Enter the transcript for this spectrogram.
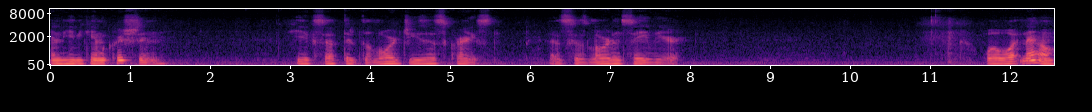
and he became a Christian. He accepted the Lord Jesus Christ as his Lord and Savior. Well, what now?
